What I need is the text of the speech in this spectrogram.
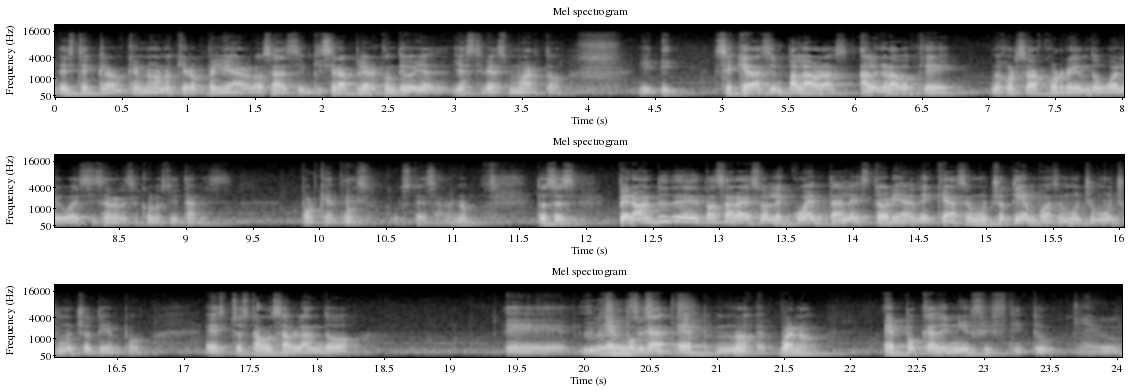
Este, claro que no, no quiero pelear. O sea, si quisiera pelear contigo ya, ya estarías muerto. Y se queda sin palabras al grado que mejor se va corriendo Wally West y se regresa con los titanes. Porque de eso, ustedes saben, ¿no? Entonces, pero antes de pasar a eso, le cuenta la historia de que hace mucho tiempo, hace mucho, mucho, mucho tiempo, esto estamos hablando eh, época, 60. ep- no, bueno, época de New 52. Eh,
